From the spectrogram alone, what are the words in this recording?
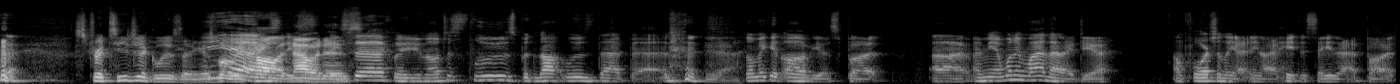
Strategic losing is what Yeah, we call ex- it nowadays. Exactly, you know, just lose, but not lose that bad. Yeah. Don't make it obvious, but uh, I mean, I wouldn't mind that idea. Unfortunately, I, you know, I hate to say that, but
